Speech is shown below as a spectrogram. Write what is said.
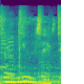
Fever music.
